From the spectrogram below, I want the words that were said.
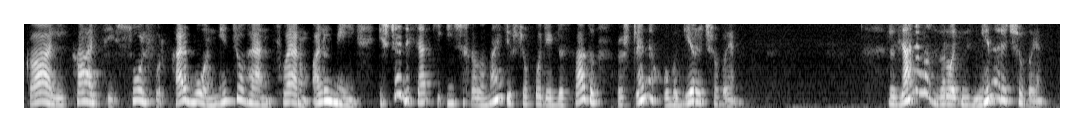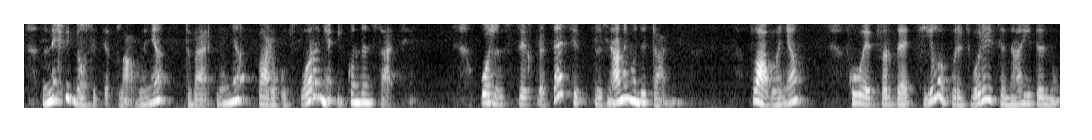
калій, кальцій, сульфур, карбон, нітроген, ферм, алюміній і ще десятки інших елементів, що входять до складу розчинних у воді речовин. Розглянемо зворотні зміни речовин. До них відносяться плавлення, тверднення, пароутворення і конденсація. Кожен з цих процесів розглянемо детально. Плавлення, коли тверде тіло перетворюється на рідину.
